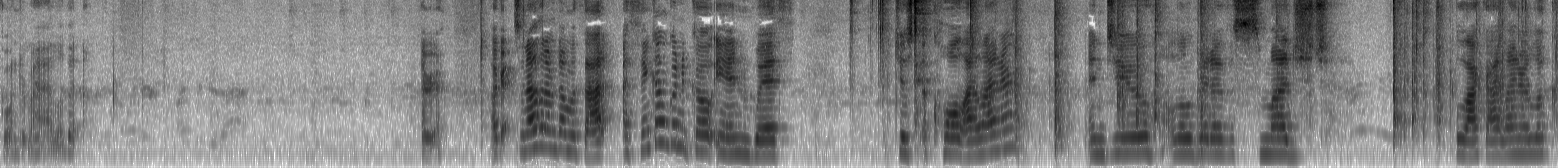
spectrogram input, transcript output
go under my eye a little bit. There we go. Okay, so now that I'm done with that, I think I'm going to go in with just a kohl eyeliner and do a little bit of a smudged black eyeliner look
